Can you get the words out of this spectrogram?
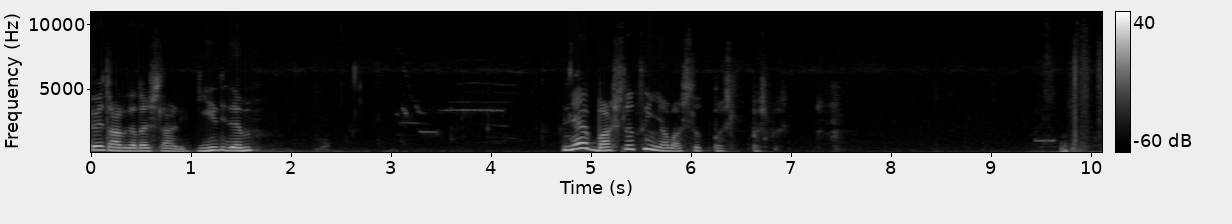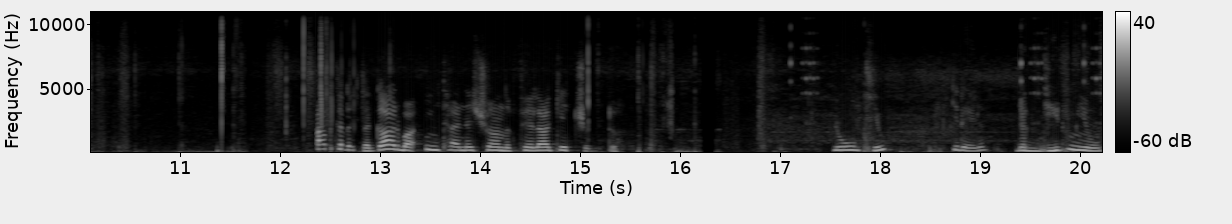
Evet arkadaşlar girdim. Ne başlatın ya başlat başlat başlat. Arkadaşlar galiba internet şu anda felaket çöktü. Yol kim? Girelim. Ya girmiyor.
